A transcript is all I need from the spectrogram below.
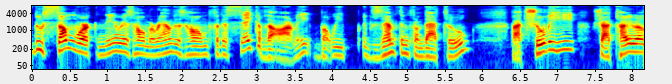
do some work near his home, around his home, for the sake of the army, but we exempt him from that too. Vatshuvihi shatayra.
